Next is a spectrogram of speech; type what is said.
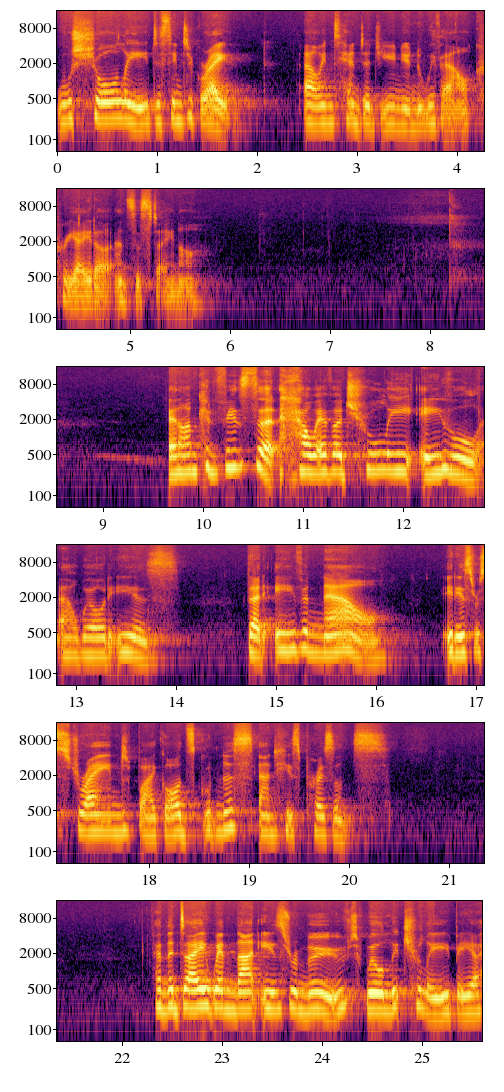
will surely disintegrate our intended union with our Creator and Sustainer. And I'm convinced that however truly evil our world is, that even now it is restrained by God's goodness and His presence. And the day when that is removed will literally be a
